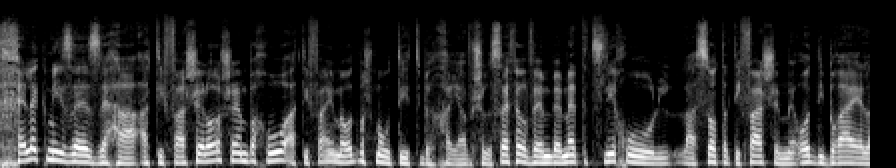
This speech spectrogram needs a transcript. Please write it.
חלק מזה זה העטיפה שלו שהם בחרו, העטיפה היא מאוד משמעותית בחייו של ספר, והם באמת הצליחו לעשות עטיפה שמאוד דיברה אל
